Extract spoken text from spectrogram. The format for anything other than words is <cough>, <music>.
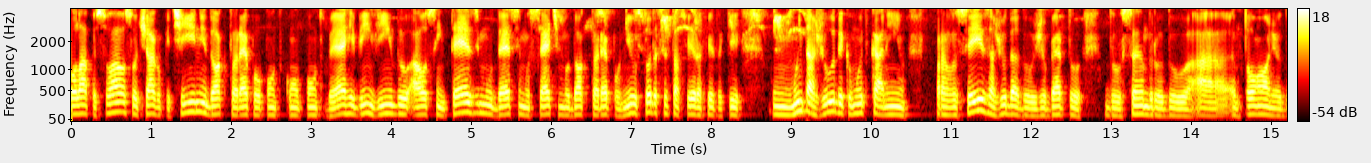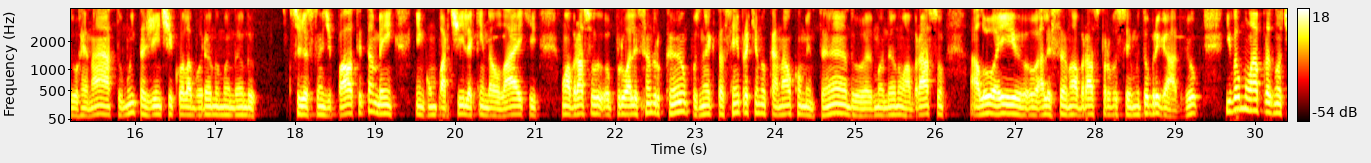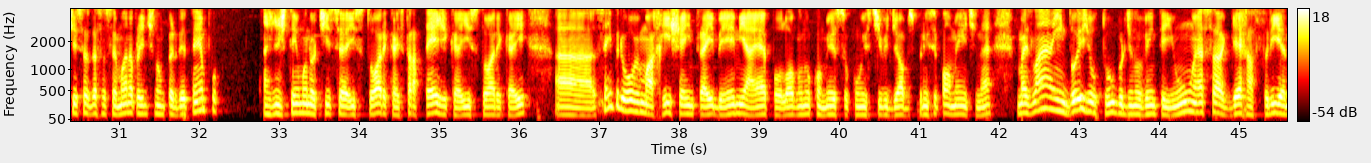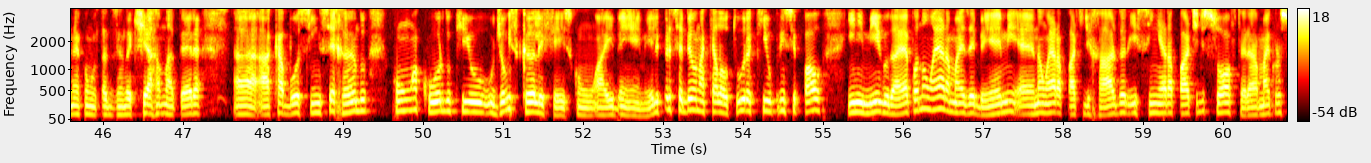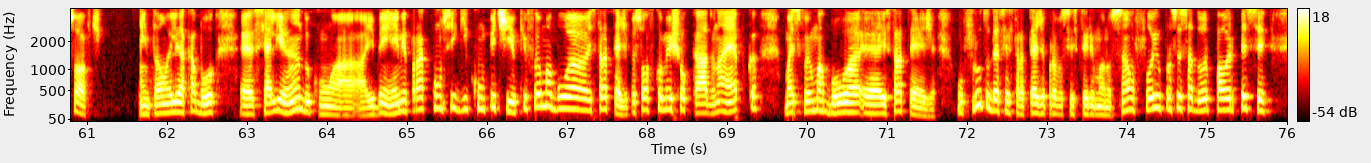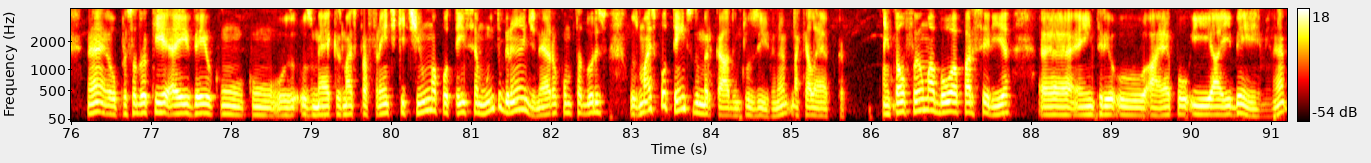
Olá pessoal, sou Thiago Pittini, drapple.com.br. Bem-vindo ao centésimo, décimo sétimo Dr. Apple News, toda sexta-feira feito aqui com muita ajuda e com muito carinho para vocês, ajuda do Gilberto, do Sandro, do Antônio, do Renato, muita gente colaborando, mandando sugestões de pauta e também quem compartilha, quem dá o like. Um abraço para o Alessandro Campos, né, que está sempre aqui no canal comentando, mandando um abraço. Alô aí, Alessandro, um abraço para você, muito obrigado, viu? E vamos lá para as notícias dessa semana para a gente não perder tempo a gente tem uma notícia histórica, estratégica e histórica aí. Uh, sempre houve uma rixa entre a IBM e a Apple, logo no começo, com o Steve Jobs principalmente, né? Mas lá em 2 de outubro de 91, essa Guerra Fria, né, como está dizendo aqui a matéria, uh, acabou se encerrando com um acordo que o, o John Scully fez com a IBM. Ele percebeu naquela altura que o principal inimigo da Apple não era mais a IBM, é, não era a parte de hardware, e sim era a parte de software, a Microsoft. Então ele acabou é, se aliando com a, a IBM para conseguir competir, o que foi uma boa estratégia. O pessoal ficou meio chocado na época, mas foi uma boa é, estratégia. O fruto dessa estratégia, para vocês terem uma noção, foi o processador PowerPC, né? o processador que aí veio com, com os, os Macs mais para frente, que tinha uma potência muito grande, né? eram computadores os mais potentes do mercado, inclusive, né? naquela época. Então foi uma boa parceria é, entre o, a Apple e a IBM, né?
